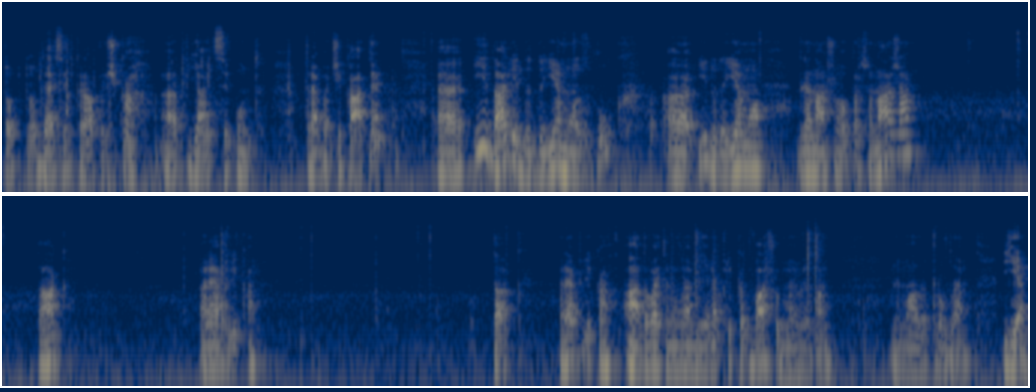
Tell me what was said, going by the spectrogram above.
Тобто 10.5 секунд треба чекати. Е, І далі додаємо звук е, і додаємо для нашого персонажа. Так. Репліка. Так. Репліка. А, давайте назвемо її репліка 2, щоб ми вже там не мали проблем. Є.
